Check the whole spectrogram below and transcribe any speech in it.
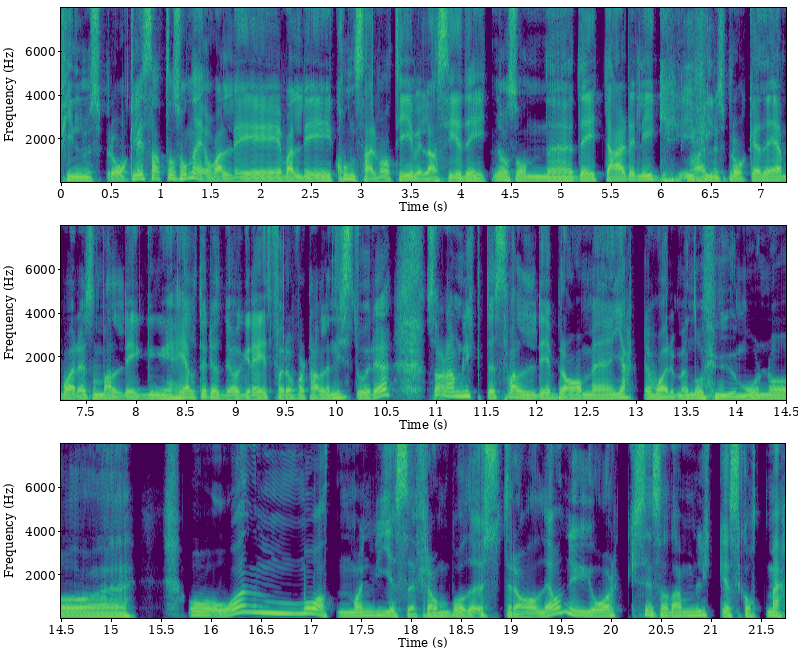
filmspråklig sett og sånn er jo veldig, veldig konservativ, vil jeg si. Det er ikke noe sånn eh, Det er ikke der det ligger i Nei. filmspråket. Det er bare sånn veldig helt ryddig og greit for å fortelle en historie. Så har de lyktes veldig bra med hjertevarmen og humoren og eh, og, òg måten man viser fram både Australia og New York, syns jeg de lykkes godt med.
